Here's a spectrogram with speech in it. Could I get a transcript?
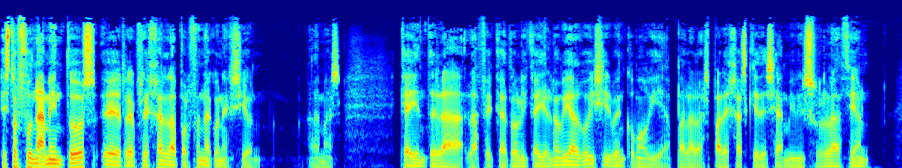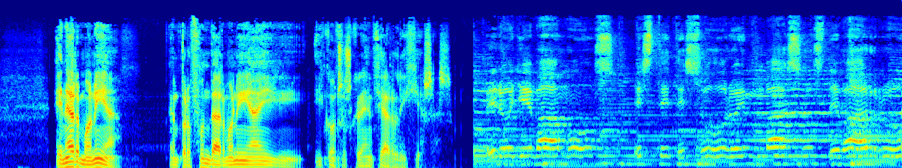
Estos fundamentos eh, reflejan la profunda conexión, además, que hay entre la, fe católica y el noviazgo y sirven como guía para las parejas que desean vivir su relación en armonía, en profunda armonía y, y con sus creencias religiosas. Pero llevamos este tesoro en vasos de barro.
